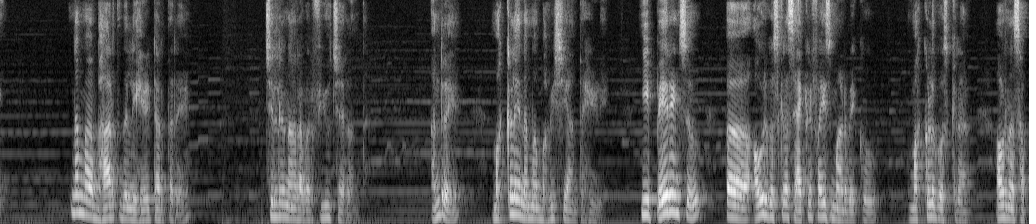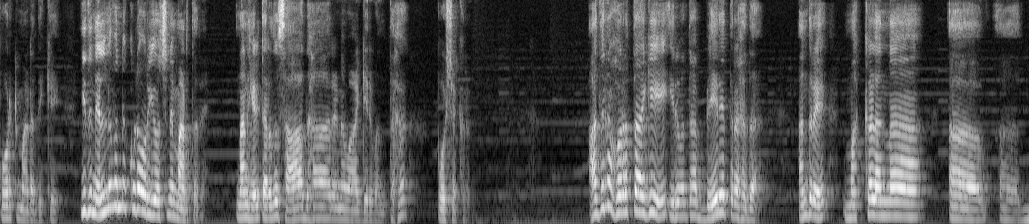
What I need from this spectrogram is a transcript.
ನಮ್ಮ ಭಾರತದಲ್ಲಿ ಹೇಳ್ತಾ ಇರ್ತಾರೆ ಚಿಲ್ಡ್ರನ್ ಆರ್ ಅವರ್ ಫ್ಯೂಚರ್ ಅಂತ. ಅಂದರೆ ಮಕ್ಕಳೇ ನಮ್ಮ ಭವಿಷ್ಯ ಅಂತ ಹೇಳಿ. ಈ ಪೇರೆಂಟ್ಸು ಅವ್ರಿಗೋಸ್ಕರ ಸ್ಯಾಕ್ರಿಫೈಸ್ ಮಾಡಬೇಕು, ಮಕ್ಕಳಿಗೋಸ್ಕರ ಅವ್ರನ್ನ ಸಪೋರ್ಟ್ ಮಾಡೋದಕ್ಕೆ. ಇದನ್ನೆಲ್ಲವನ್ನು ಕೂಡ ಅವ್ರು ಯೋಚನೆ ಮಾಡ್ತಾರೆ. ನಾನು ಹೇಳ್ತಾ ಇರೋದು ಸಾಧಾರಣವಾಗಿರುವಂತಹ ಪೋಷಕರು. ಅದರ ಹೊರತಾಗಿ ಇರುವಂತಹ ಬೇರೆ ತರಹದ, ಅಂದರೆ ಮಕ್ಕಳನ್ನು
